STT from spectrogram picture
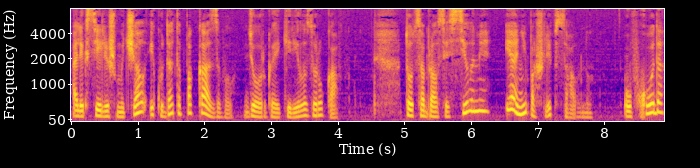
Алексей лишь мычал и куда-то показывал, дергая Кирилла за рукав. Тот собрался с силами, и они пошли в сауну. У входа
